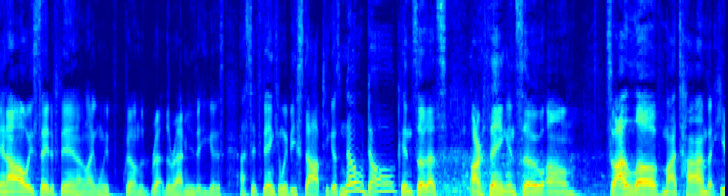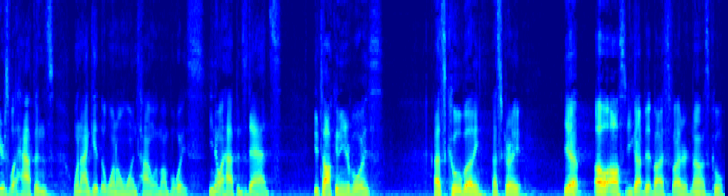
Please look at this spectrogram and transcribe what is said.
and I always say to Finn, I'm like, when we put on the rap, the rap music, he goes, I said, Finn, can we be stopped? He goes, no, dog. And so that's our thing. And so, um, so I love my time, but here's what happens when I get the one on one time with my boys. You know what happens, dads? You're talking to your boys? That's cool, buddy. That's great. Yep. Oh, awesome. You got bit by a spider. No, that's cool.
